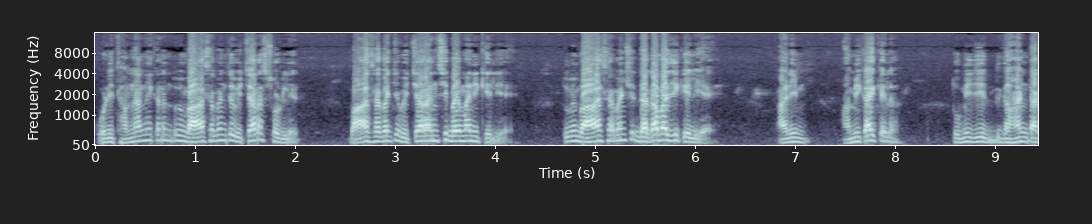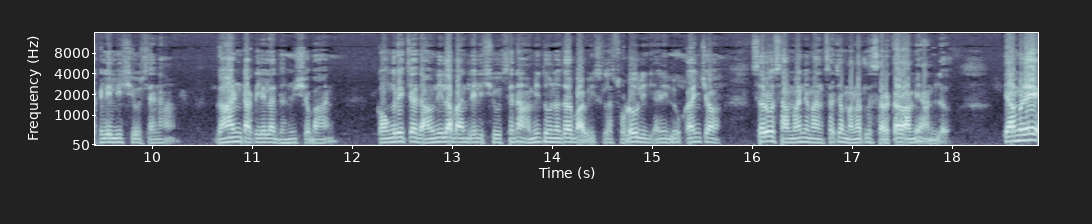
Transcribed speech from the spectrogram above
कोणी थांबणार नाही? कारण तुम्ही बाळासाहेबांचे विचारच सोडलेत. बाळासाहेबांच्या विचारांची बैमानी केली आहे. तुम्ही बाळासाहेबांची दगाबाजी केली आहे. आणि आम्ही काय केलं? तुम्ही जी गहाण टाकलेली शिवसेना गहाण टाकलेला धनुष्यबाण काँग्रेसच्या दावणीला बांधलेली शिवसेना आम्ही दोन हजार बावीसला सोडवली आणि लोकांच्या सर्वसामान्य माणसाच्या मनातलं सरकार आम्ही आणलं. त्यामुळे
